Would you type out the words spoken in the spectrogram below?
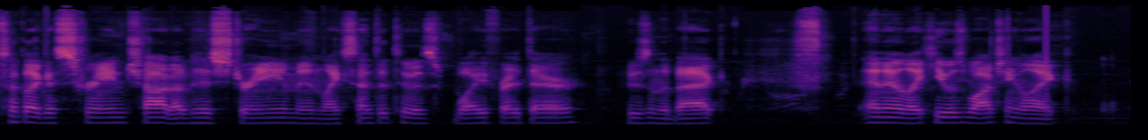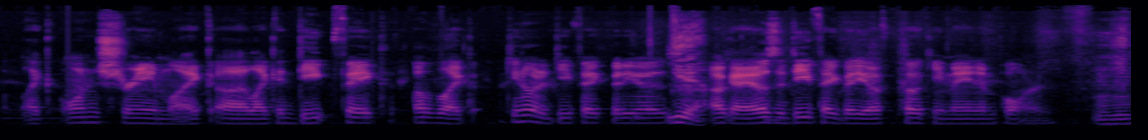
took like a screenshot of his stream and like sent it to his wife right there, who's in the back, and it, like he was watching like like on stream like uh like a deep fake of like do you know what a deep fake video is? Yeah. Okay, it was a deep fake video of Pokimane in porn. Mhm.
